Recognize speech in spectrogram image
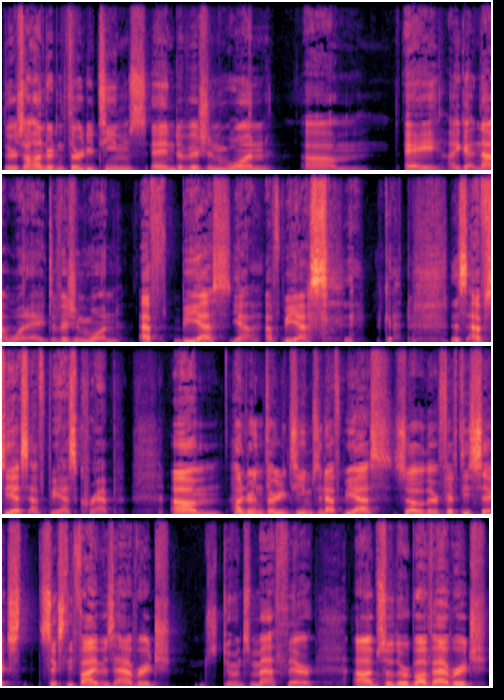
there's 130 teams in Division One. Um, a, I get not one A, Division One, FBS, yeah, FBS. God, this FCS FBS crap. Um, 130 teams in FBS, so they're 56. 65 is average. Just doing some math there. Um, so they're above average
